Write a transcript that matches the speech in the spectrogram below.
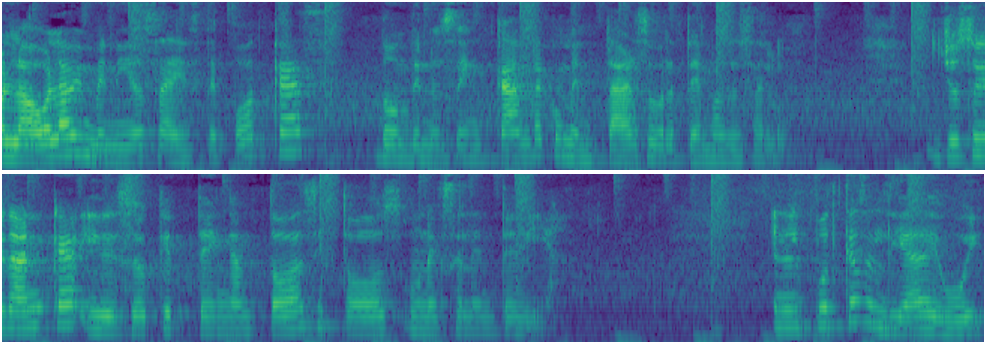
Hola, hola, bienvenidos a este podcast donde nos encanta comentar sobre temas de salud. Yo soy Danica y deseo que tengan todas y todos un excelente día. En el podcast del día de hoy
